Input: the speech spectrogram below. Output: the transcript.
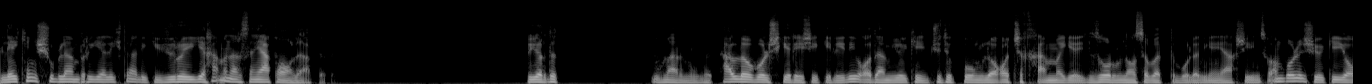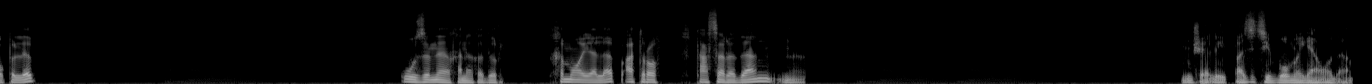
Lekin shu bilan birgalikda haligi yuragiga hamma narsani yaqin olardi. Bu yerda bilmayman tanlov bo'lishi kerak shekillida odam yoki juda ko'ngli ochiq hammaga zo'r munosabatda bo'ladigan yaxshi inson bo'lish yoki yopilib o'zini qanaqadir himoyalab atrof ta'siridan unchalik pozitiv bo'lmagan odam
